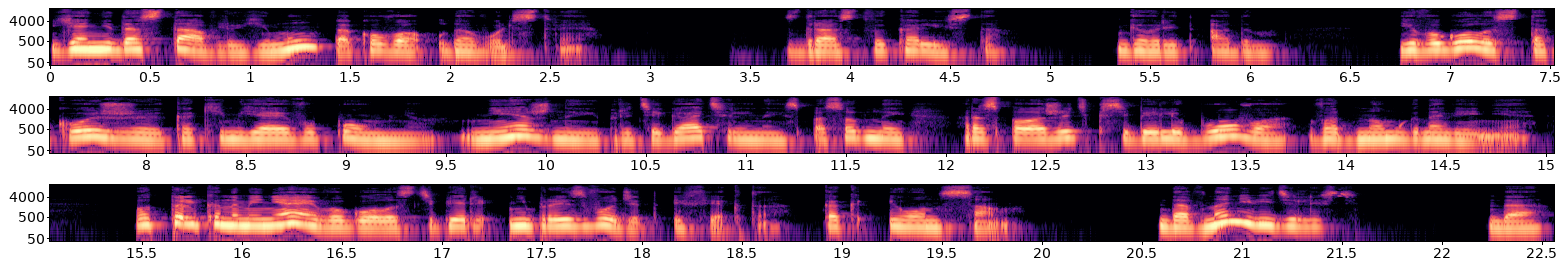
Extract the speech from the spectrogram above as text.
я не доставлю ему такого удовольствия. «Здравствуй, Калиста», — говорит Адам. Его голос такой же, каким я его помню, нежный и притягательный, способный расположить к себе любого в одно мгновение. Вот только на меня его голос теперь не производит эффекта, как и он сам. Давно не виделись? Да.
